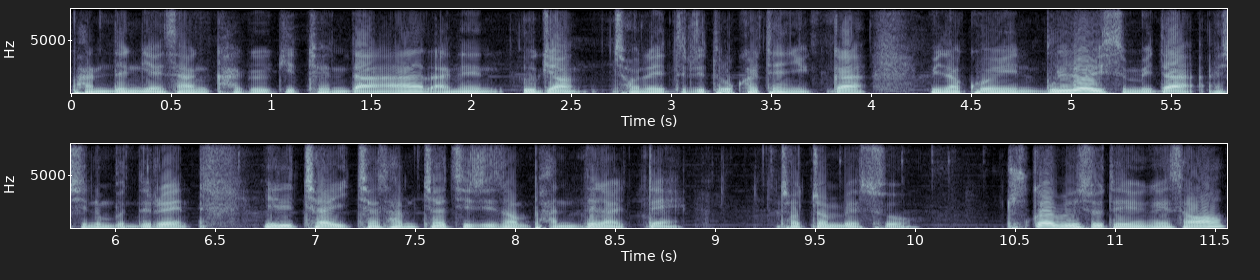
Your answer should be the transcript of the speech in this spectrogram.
반등 예상 가격이 된다라는 의견 전해드리도록 할 테니까 미나코인 물려 있습니다 하시는 분들은 1차, 2차, 3차 지지선 반등할 때 저점 매수, 추가 매수 대응해서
